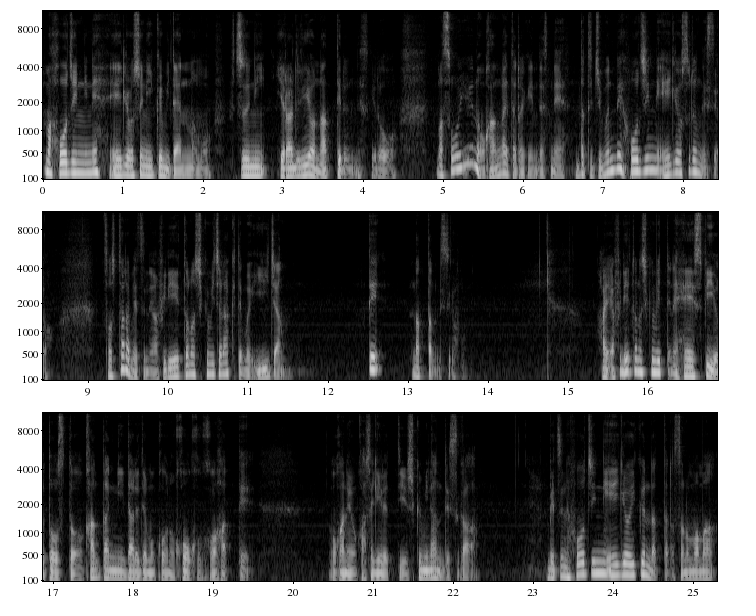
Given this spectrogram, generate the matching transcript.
まあ、法人にね、営業しに行くみたいなのも普通にやられるようになってるんですけど、まあ、そういうのを考えたときにですね、だって自分で法人に営業するんですよ。そしたら別にアフィリエイトの仕組みじゃなくてもいいじゃんってなったんですよ。はい、アフィリエイトの仕組みってね、HSP を通すと簡単に誰でもこの広告を貼ってお金を稼げるっていう仕組みなんですが、別に法人に営業行くんだったらそのまま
